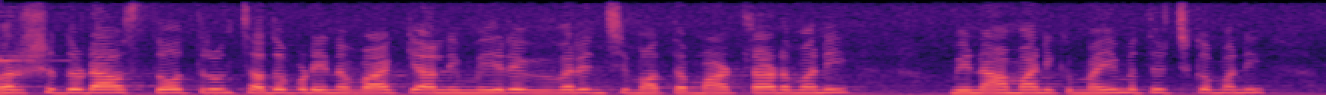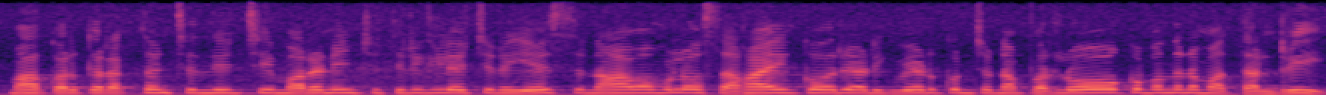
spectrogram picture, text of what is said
పరిశుద్ధుడా స్తోత్రం. చదువుబడిన వాక్యాల్ని మీరే వివరించి మాతో మాట్లాడమని మీ నామానికి మహిమ తెచ్చుకోమని మా కొరకు రక్తం చెందించి మరణించి తిరిగి లేచిన యేసు నామములో సహాయం కోరి అడిగి వేడుకుంటున్న పరలోకమందున మా తండ్రి.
